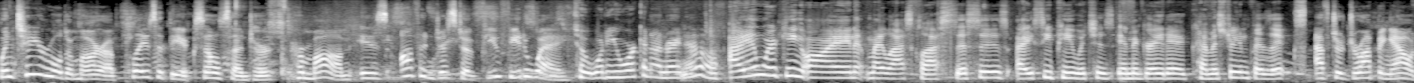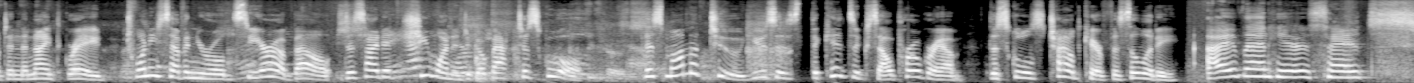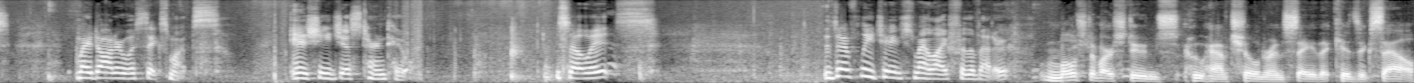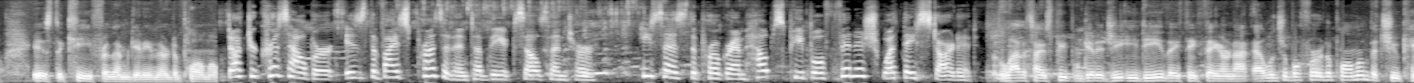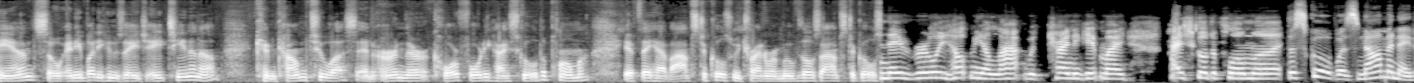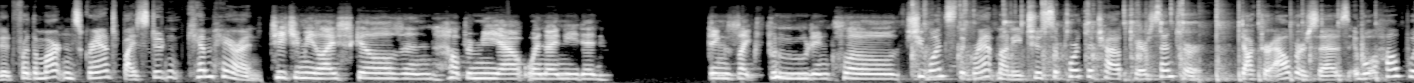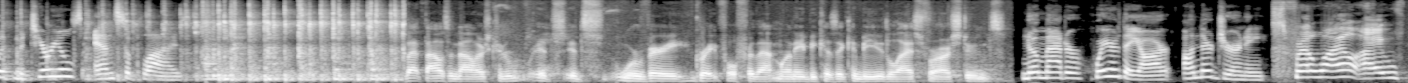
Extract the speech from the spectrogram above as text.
When two-year-old Amara plays at the Excel Center, her mom is often just a few feet away. So what are you working on right now? I am working on my last class. This is ICP, which is Integrated Chemistry and Physics. After dropping out in the ninth grade, 27-year-old Sierra Bell decided she wanted to go back to school. This mom of two uses the Kids Excel program, the school's child care facility. I've been here since my daughter was six months and she just turned two. So it's definitely changed my life for the better. Most of our students who have children say that Kids Excel is the key for them getting their diploma. Dr. Chris Albert is the vice president of the Excel Center. He says the program helps people finish what they started. A lot of times people get a GED, they think they are not eligible for a diploma, but you can. So anybody who's age 18 and up can come to us and earn their Core 40 high school diploma. If they have obstacles, we try to remove those obstacles. And they really helped me a lot with trying to get my high school diploma. The school was nominated for the Martin's Grant by student Kim Heron. Teaching me life skills and helping me out when I needed things like food and clothes. She wants the grant money to support the child care center. Dr. Albert says it will help with materials and supplies. That thousand dollars can it's it's we're very grateful for that money because it can be utilized for our students. No matter where they are on their journey. For a while I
